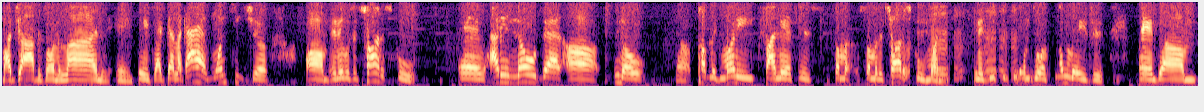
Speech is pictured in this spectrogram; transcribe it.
my job is on the line, and, and things like that. Like I had one teacher, um, and it was a charter school, and I didn't know that, uh, you know, uh, public money finances some of, some of the charter school money, in addition to them doing fundraisers. And um,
